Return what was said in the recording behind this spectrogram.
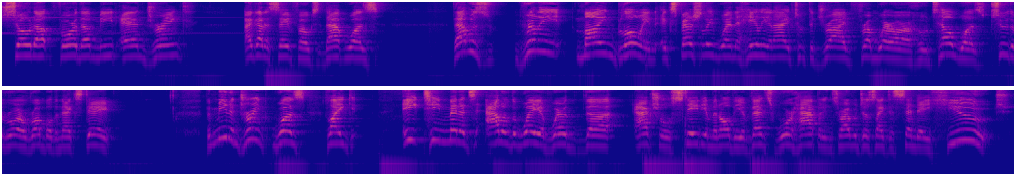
showed up for the meet and drink? I gotta say, folks, that was that was really mind blowing, especially when Haley and I took the drive from where our hotel was to the Royal Rumble the next day. The meet and drink was like 18 minutes out of the way of where the actual stadium and all the events were happening. So I would just like to send a huge,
